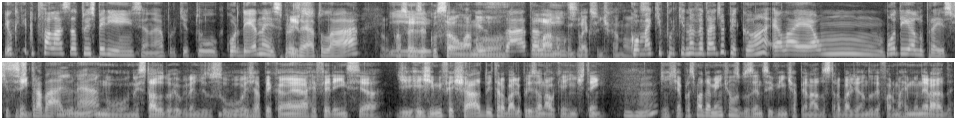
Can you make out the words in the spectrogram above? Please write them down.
Eu queria que tu falasse da tua experiência, né? Porque tu coordena esse projeto Isso. lá. Eu faço e... a execução lá no, Exatamente. lá no complexo de Canoas. Como é que, porque na verdade a Pecan, ela é um modelo para esse tipo Sim. de trabalho, uhum. né? No, no estado do Rio Grande do Sul, hoje a Pecan é a referência de regime fechado e trabalho prisional que a gente tem. Uhum. A gente tem aproximadamente uns 220 apenados trabalhando de forma remunerada.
